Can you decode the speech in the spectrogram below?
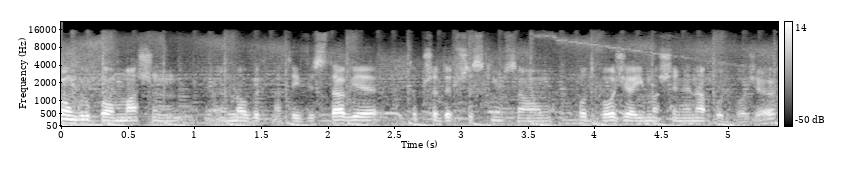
Drugą grupą maszyn nowych na tej wystawie to przede wszystkim są podwozia i maszyny na podwoziach.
